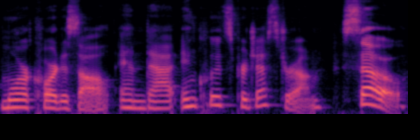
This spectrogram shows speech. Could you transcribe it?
more cortisol, and that includes progesterone. So,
